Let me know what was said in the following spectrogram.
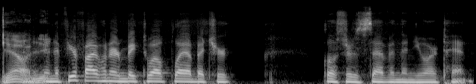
Yeah, and And, if you're 500 in Big 12 play, I bet you're closer to seven than you are 10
